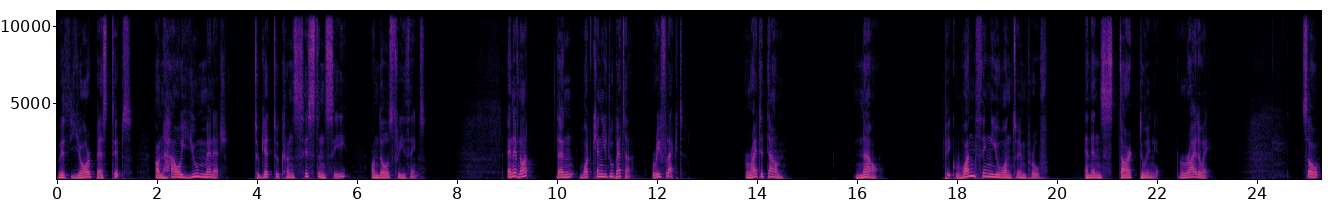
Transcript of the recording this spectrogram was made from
with your best tips on how you manage to get to consistency on those three things. And if not, then what can you do better? Reflect. Write it down. Now, pick one thing you want to improve and then start doing it right away. So,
